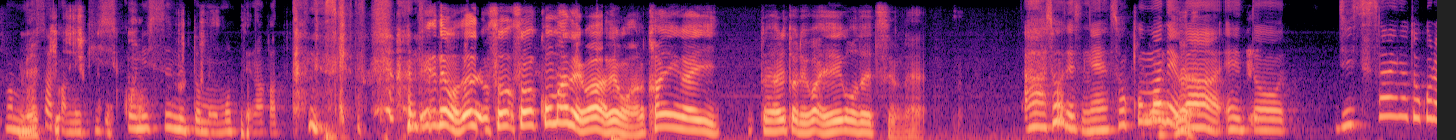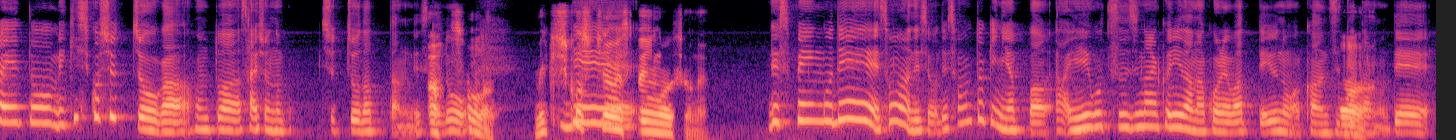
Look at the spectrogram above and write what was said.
ままさかメキシコに住むとも思ってなかったんですけど。えでもだってそそこまではでもあの海外とやり取りは英語ですよね。ああ、そうですね。そこまでは、えっ、と、実際のところ、えっ、と、メキシコ出張が本当は最初の出張だったんですけあそうど。なんメキシコでちなみにスペイン語ですよね。で、スペイン語で、そうなんですよ。で、その時にやっぱ、あ、英語通じない国だな、これはっていうのは感じてたので。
